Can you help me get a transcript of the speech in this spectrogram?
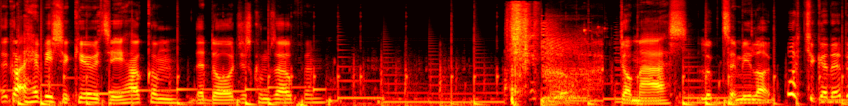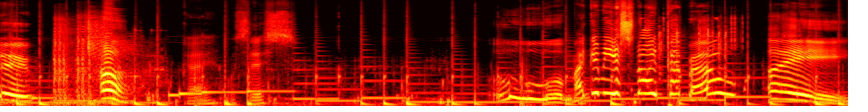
They got heavy security, how come the door just comes open? Dumbass looked at me like, what you gonna do? Oh! Okay, what's this? Ooh, man, give me a sniper, bro! Hey!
